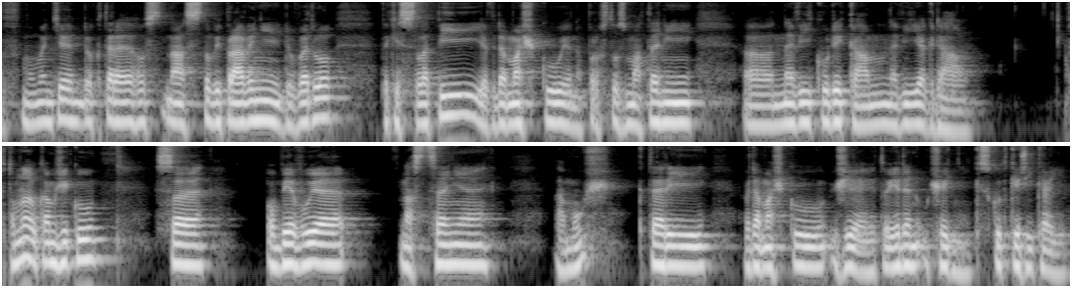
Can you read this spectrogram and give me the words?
v momentě, do kterého nás to vyprávění dovedlo, tak je slepý, je v Damašku, je naprosto zmatený, neví kudy kam, neví jak dál. V tomhle okamžiku se objevuje na scéně muž, který v Damašku žije. Je to jeden učedník. Skutky říkají.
